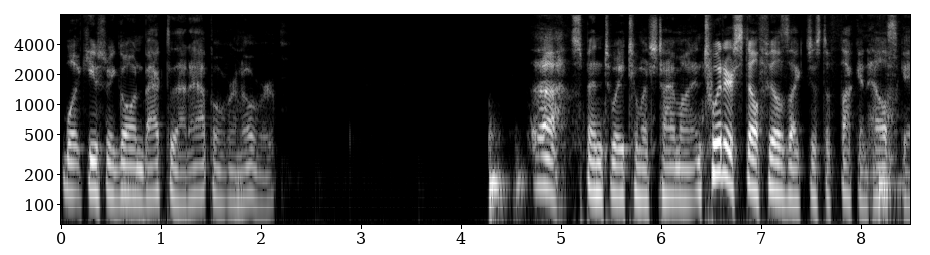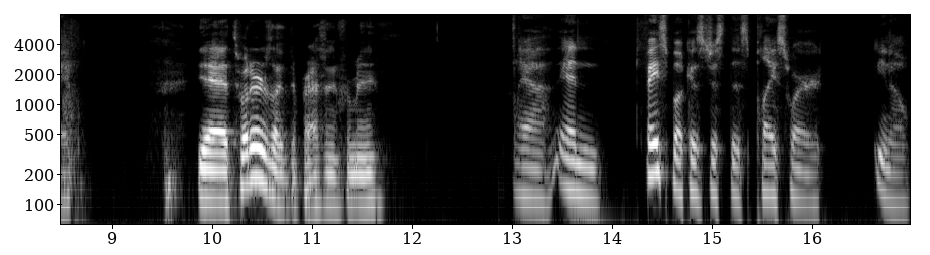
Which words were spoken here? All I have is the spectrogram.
what keeps me going back to that app over and over. Ugh, spend way too much time on it. And Twitter still feels like just a fucking hellscape. Yeah, Twitter is like depressing for me. Yeah, and Facebook is just this place where, you know,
